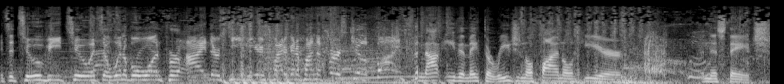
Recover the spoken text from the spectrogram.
It's a 2v2. It's a winnable one for either team here. Spyder gonna find the first kill. Finds the Not even make the regional final here in this stage.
